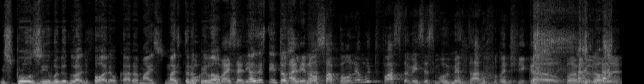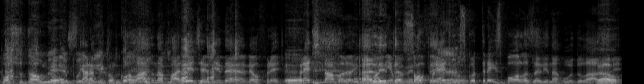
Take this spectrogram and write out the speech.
explosivo ali do lado de fora. É o cara mais, mais tranquilão. Pô, mas ali, ali no sapão não é muito fácil também você se movimentar onde fica o banco, não, né? Posso dar o meu é, depoimento? Os caras ficam colados na parede ali, né, né, o Fred? É. O Fred estava em Nova Lima, só o Fred buscou três bolas ali na rua do lado. Não. Ali,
